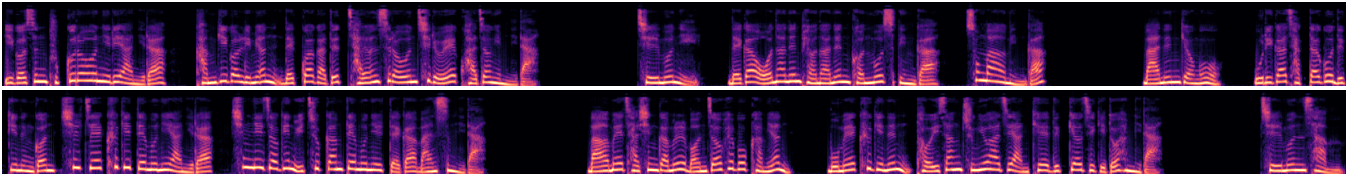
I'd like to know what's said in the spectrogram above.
이것은 부끄러운 일이 아니라 감기 걸리면 내과 가듯 자연스러운 치료의 과정입니다. 질문 2. 내가 원하는 변화는 겉모습인가, 속마음인가? 많은 경우 우리가 작다고 느끼는 건 실제 크기 때문이 아니라 심리적인 위축감 때문일 때가 많습니다. 마음의 자신감을 먼저 회복하면 몸의 크기는 더 이상 중요하지 않게 느껴지기도 합니다. 질문 3.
